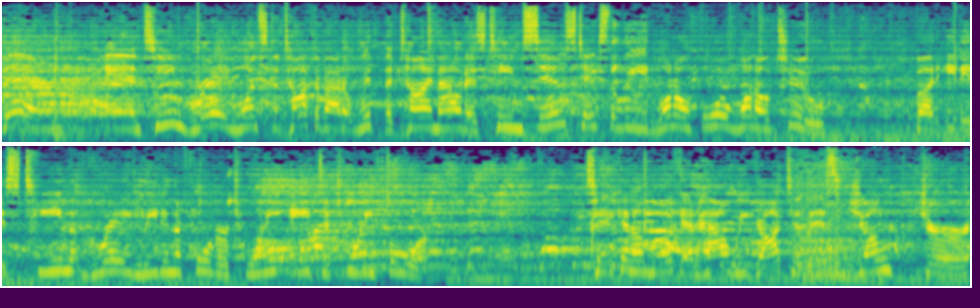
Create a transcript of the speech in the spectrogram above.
there. And Team Gray wants to talk about it with the timeout as Team Sims takes the lead 104-102. But it is Team Gray leading the quarter 28 to 24 taking a look at how we got to this juncture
